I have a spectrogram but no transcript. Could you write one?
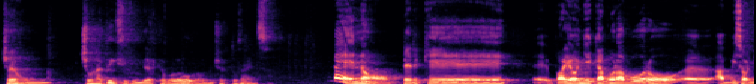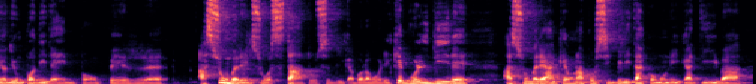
c'è, un, c'è una crisi quindi del capolavoro in un certo senso. Beh no, perché eh, poi ogni capolavoro eh, ha bisogno di un po' di tempo per eh, assumere il suo status di capolavoro, il che vuol dire assumere anche una possibilità comunicativa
